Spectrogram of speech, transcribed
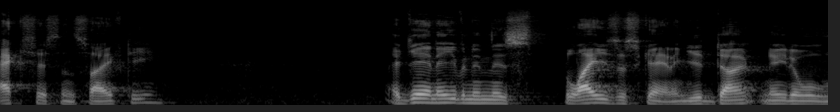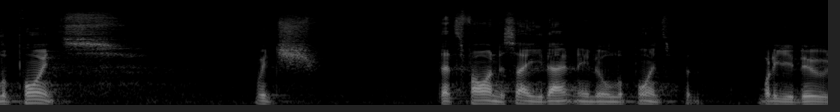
access and safety. Again, even in this laser scanning, you don't need all the points, which that's fine to say you don't need all the points, but what do you do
